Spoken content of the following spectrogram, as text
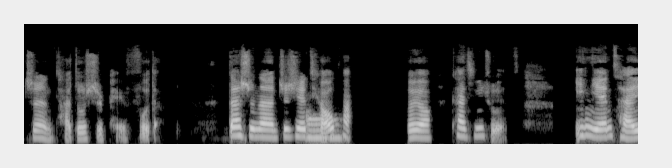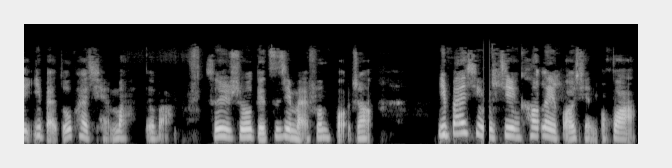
症它都是赔付的，但是呢这些条款都要看清楚。一年才一百多块钱嘛，对吧？所以说给自己买份保障。一般性健康类保险的话，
